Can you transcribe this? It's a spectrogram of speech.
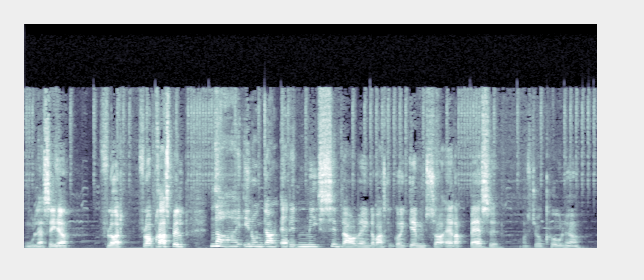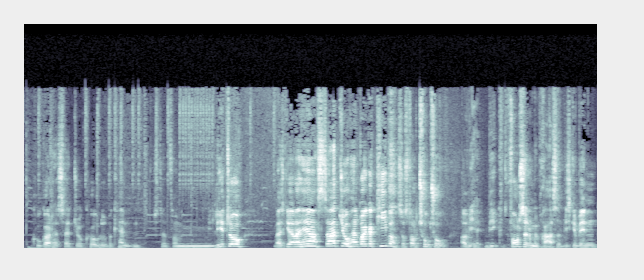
Uh, lad os se her. Flot, flot presspil. Nej, endnu en gang er det den mest simple aflevering, der bare skal gå igennem. Så er der Basse. Også Joe Cole her. Kunne godt have sat Joe Cole ud på kanten, i stedet for Milito. Hvad sker der her? Sadio, han rykker keeper, så står der 2-2. Og vi, vi fortsætter med presset. Vi skal vinde.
